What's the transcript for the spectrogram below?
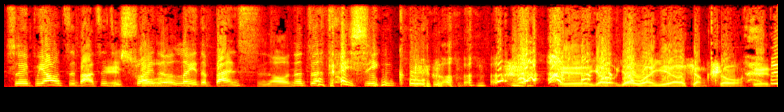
所以不要只把自己摔得累得半死哦，那真的太辛苦了。呃，要要玩也要享受，对对。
